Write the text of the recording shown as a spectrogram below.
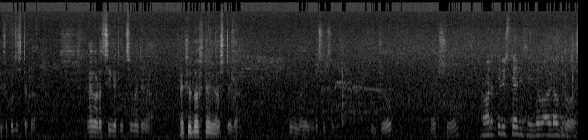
একশো পঁচিশ টাকা। এগারোটা সিগারেট হচ্ছে কয় টাকা? একশো দশ টাকা। দশ টাকা। পুরো দিকে সেকশন যোগ একশো আমার তিরিশ টাকা দিছে দশ।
